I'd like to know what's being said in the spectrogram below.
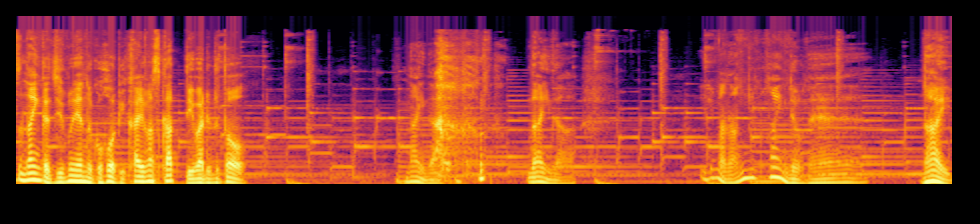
末何か自分へのご褒美買いますかって言われると、ないな。ないな。今何にもないんだよね。ない。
